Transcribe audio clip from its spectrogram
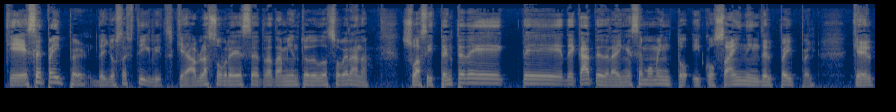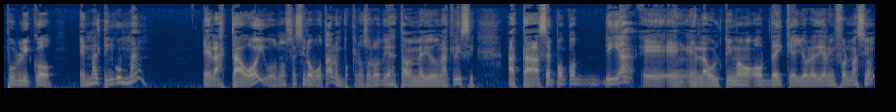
que ese paper de Joseph Stiglitz, que habla sobre ese tratamiento de deuda soberana, su asistente de, de, cátedra en ese momento y co-signing del paper que él publicó es Martín Guzmán él hasta hoy, o no sé si lo votaron, porque los otros días estaba en medio de una crisis, hasta hace pocos días, eh, en, la última update que yo le di a la información,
